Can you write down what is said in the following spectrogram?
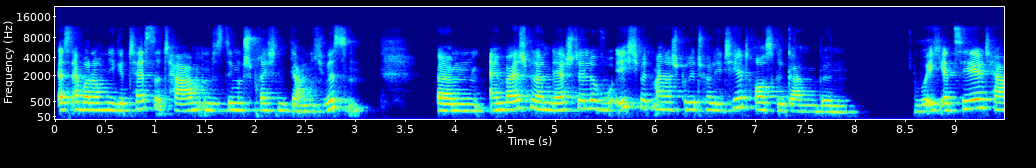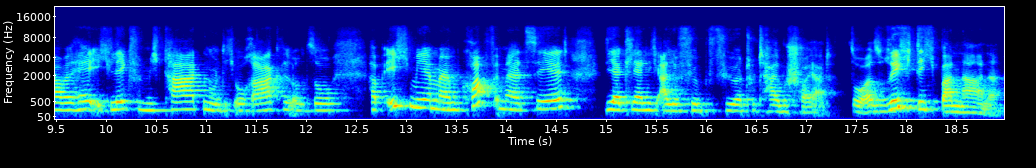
es aber noch nie getestet haben und es dementsprechend gar nicht wissen. Ähm, ein Beispiel an der Stelle, wo ich mit meiner Spiritualität rausgegangen bin wo ich erzählt habe, hey, ich lege für mich Karten und ich orakel und so, habe ich mir in meinem Kopf immer erzählt, die erklären nicht alle für, für total bescheuert. So, also richtig Banane.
